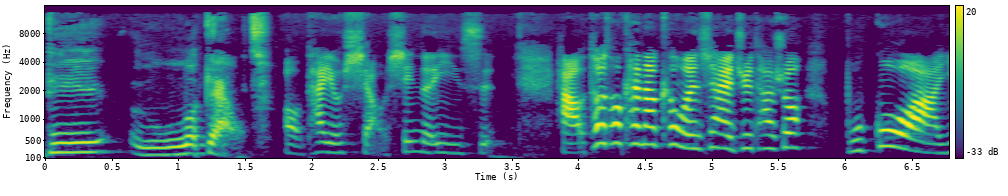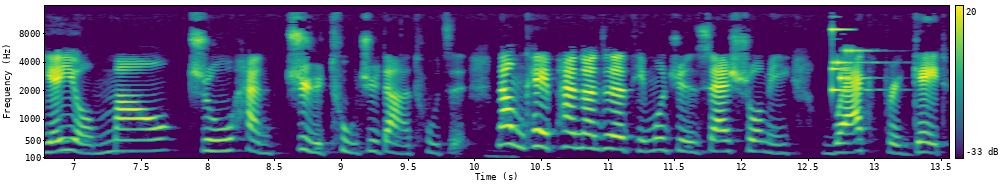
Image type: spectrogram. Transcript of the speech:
D, look out. 哦，它有小心的意思。好，偷偷看到课文下一句，他说：“不过啊，也有猫、猪和巨兔，巨大的兔子。”那我们可以判断这个题目句子是在说明 WAG Brigade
